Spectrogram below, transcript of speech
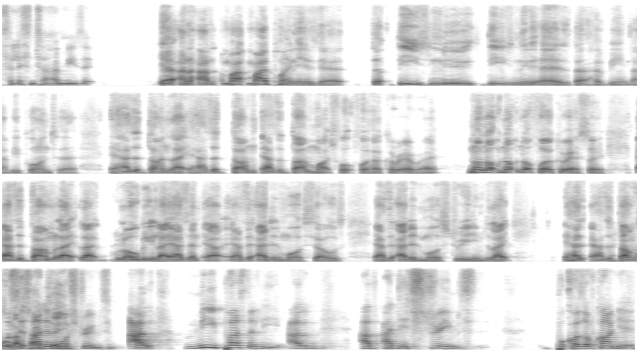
to listen to her music. Yeah, and and my, my point is yeah, that these new these new airs that have been that have been put onto her, it hasn't done like it hasn't done it hasn't done much for, for her career, right? No, not not not for a career. Sorry, it hasn't done like like globally. Like it hasn't uh, it hasn't added more sales. It hasn't added more streams. Like it has it hasn't done. Of course, so it's that's what I'm added more streams. Oh. I, Well- me personally, I've I've added streams because of Kanye.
